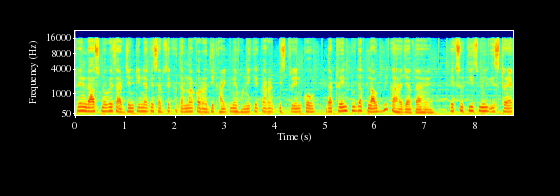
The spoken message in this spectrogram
Train Las Nubes Argentina के सबसे खतरनाक और अधिक हाइट में होने के कारण इस ट्रेन को the train to the cloud भी कहा जाता है। 130 मील इस ट्रैक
